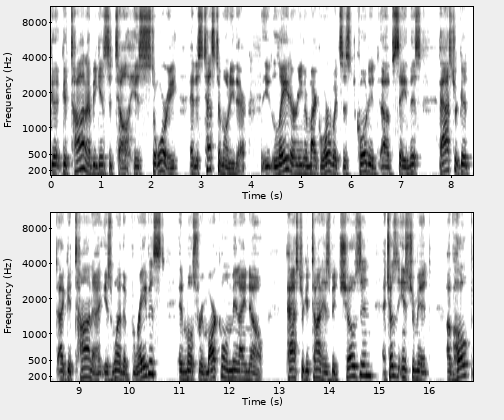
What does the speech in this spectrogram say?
G- Gatana begins to tell his story and his testimony there. Later, even Michael Horowitz is quoted uh, saying this: Pastor G- uh, Gatana is one of the bravest and most remarkable men I know. Pastor Gatana has been chosen a chosen instrument of hope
